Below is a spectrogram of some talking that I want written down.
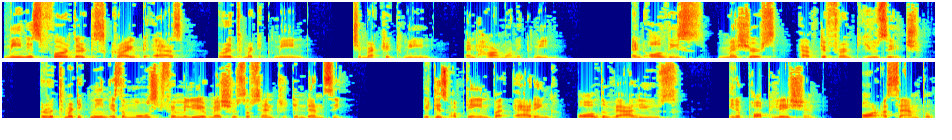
Mean is further described as arithmetic mean, geometric mean, and harmonic mean. And all these measures have different usage. Arithmetic mean is the most familiar measures of central tendency. It is obtained by adding all the values in a population or a sample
